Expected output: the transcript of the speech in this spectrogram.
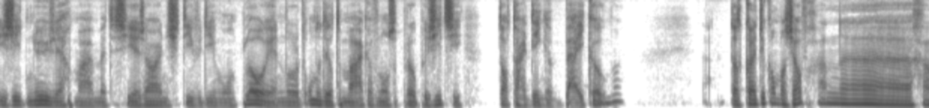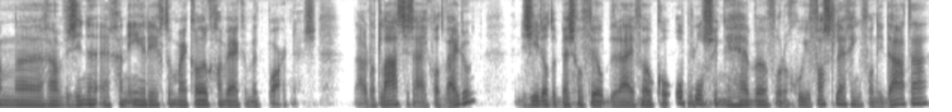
Je ziet nu, zeg maar, met de CSR-initiatieven die we ontplooien en door het onderdeel te maken van onze propositie, dat daar dingen bij komen. Nou, dat kan je natuurlijk allemaal zelf gaan, eh, gaan, eh, gaan verzinnen en gaan inrichten, maar je kan ook gaan werken met partners. Nou, dat laatste is eigenlijk wat wij doen. En dan zie je dat er best wel veel bedrijven ook al oplossingen hebben voor een goede vastlegging van die data.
